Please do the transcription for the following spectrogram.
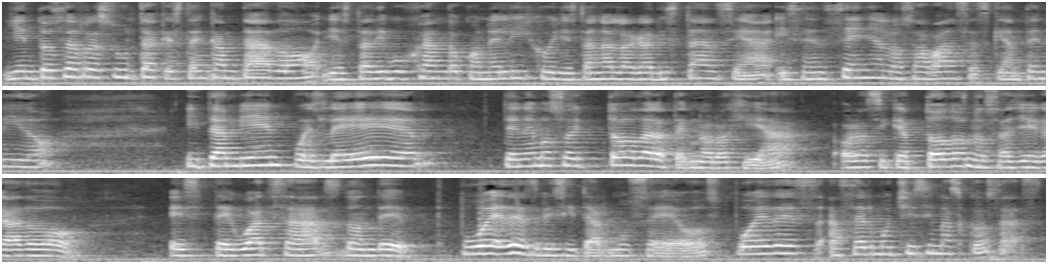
Y entonces resulta que está encantado y está dibujando con el hijo y están a larga distancia y se enseñan los avances que han tenido. Y también pues leer. Tenemos hoy toda la tecnología. Ahora sí que a todos nos ha llegado este, WhatsApps donde puedes visitar museos, puedes hacer muchísimas cosas.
